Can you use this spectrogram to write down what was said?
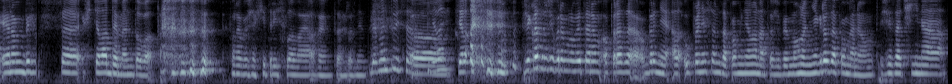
jenom bych se chtěla dementovat. Pane bože, chytrý slova, já vím, to je hrozně Dementuj se, Eh, dělej. Chtěla... Řekla jsem, že budu mluvit jenom o Praze a o Brně, ale úplně jsem zapomněla na to, že by mohl někdo zapomenout, že začíná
